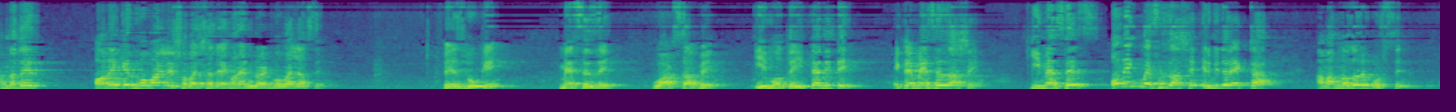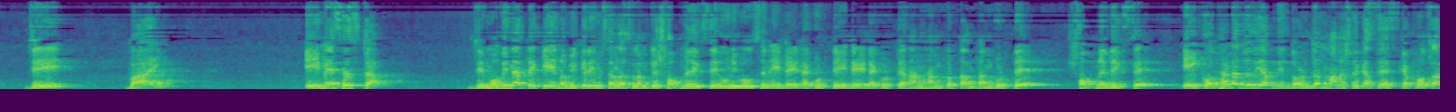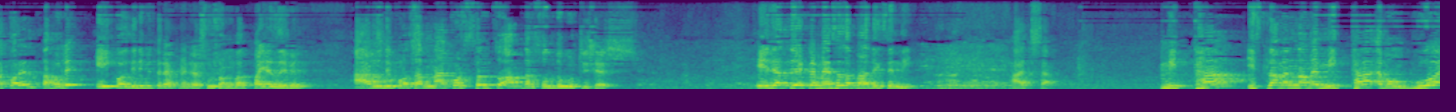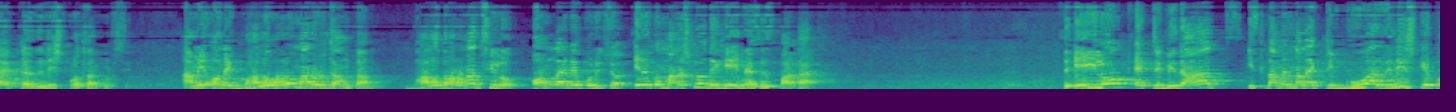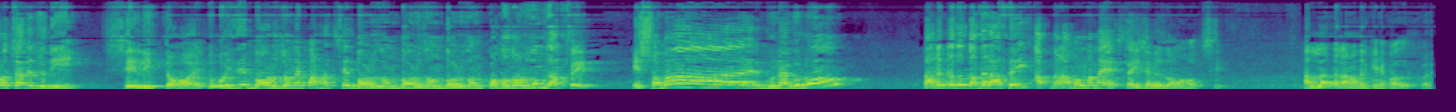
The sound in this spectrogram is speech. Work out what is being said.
আপনাদের, অনেকের মোবাইলে সবার সাথে এখন অ্যান্ড্রয়েড মোবাইল আছে। ফেসবুকে মেসেজে হোয়াটসঅ্যাপে ইমোতে ইত্যাদিতে একটা মেসেজ আসে। কি মেসেজ অনেক মেসেজ আসে। এর ভিতরে একটা আমার নজরে পড়ছে যে, ভাই, এই মেসেজটা যে মদিনা থেকে নবী করিম সাল্লাহ সাল্লামকে স্বপ্নে দেখছে, উনি বলছেন এটা এটা করতে, এটা এটা করতে, হান হান করতে টান করতে স্বপ্নে দেখছে। এই কথাটা যদি আপনি দশজন মানুষের কাছে আজকে প্রচার করেন, তাহলে এই কয়দিনের ভিতরে আপনি একটা সুসংবাদ পাইয়া যাবেন। আর যদি প্রচার না করছেন, তো আপনার চোদ্দ গোষ্ঠী শেষ। এই জাতীয় একটা মেসেজ আপনারা দেখছেন নি আচ্ছা। মিথ্যা, ইসলামের নামে মিথ্যা এবং ভুয়া একটা জিনিস প্রচার করছে। আমি অনেক ভালো ভালো মানুষ জানতাম। ভালো ধারণা ছিল অনলাইনে পরিচয়। এরকম মানুষকেও দেখি এই মেসেজ পাঠায়। এই লোক একটি বিদাত, ইসলামের নামে একটি ভুয়া জিনিসকে প্রচারে যদি সে লিপ্ত হয়, তো ওই যে দশ জনে পাঠাচ্ছে দশজন দশজন দশজন কত দশজন যাচ্ছে, এ সবার গুণাগুলো তাদেরটা তো তাদের আছেই, আপনার আমল নামে একটা হিসাবে জমা হচ্ছে। আল্লাহ তালা আমাদেরকে হেফাজত করে।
